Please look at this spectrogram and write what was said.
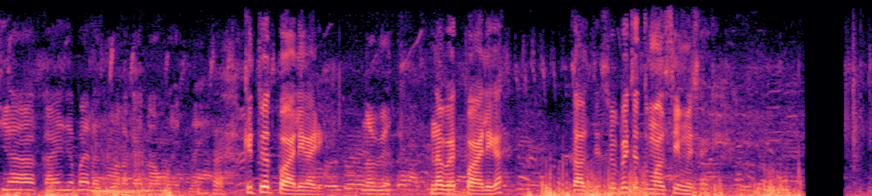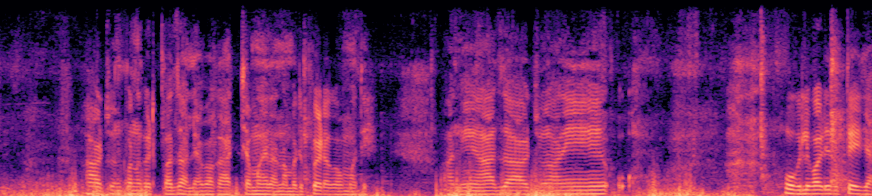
त्या काय ज्या बैलाचं मला काय नाव माहीत नाही. अं, किती वेळात पळाली गाडी? नव्यात. नव्यात पळाली का? चालते शुभेच्छा तुम्हाला सीमेसाठी. अर्जुन पण गटपात झाल्या बघा आजच्या मैदानामध्ये पेडगावमध्ये. आणि आज अर्जुन आणि ओगलेवाडीचा तेजा.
